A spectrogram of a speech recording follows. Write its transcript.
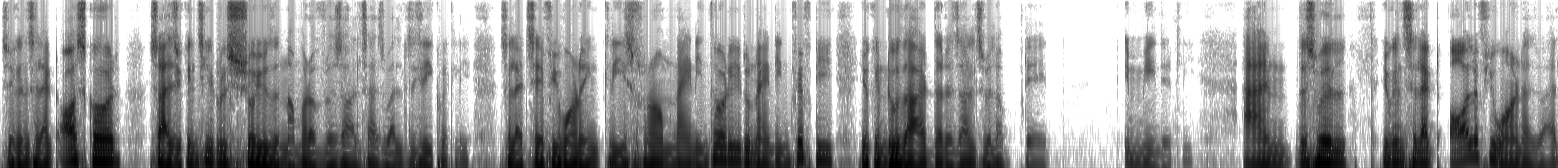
So you can select oscar. So as you can see it will show you the number of results as well really quickly. So let's say if you want to increase from 1930 to 1950 you can do that. The results will update immediately. And this will you can select all if you want as well.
